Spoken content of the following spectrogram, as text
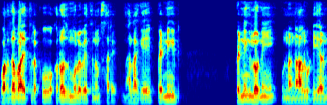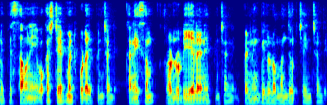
వరద బాధితులకు ఒకరోజు మూల వేతనం సరే. అలాగే పెండింగ్ పెండింగ్లోని ఉన్న నాలుగు డిఏలను ఇప్పిస్తామని ఒక స్టేట్మెంట్ కూడా ఇప్పించండి. కనీసం రెండు డిఏలైనా ఇప్పించండి. పెండింగ్ బిల్లుల మంజూరు చేయించండి.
